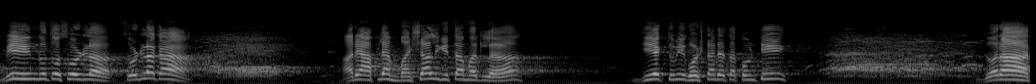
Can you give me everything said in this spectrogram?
मी हिंदुत्व सोडलं. सोडलं का? अरे आपल्या मशाल गीतामधलं जी एक तुम्ही घोषणा देता कोणती? जोरात.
